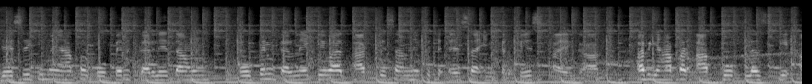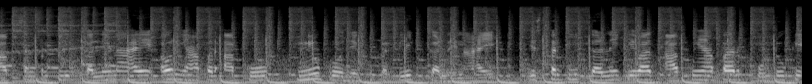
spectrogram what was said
जैसे कि मैं यहाँ पर ओपन कर लेता हूँ। ओपन करने के बाद आपके सामने कुछ ऐसा इंटरफेस आएगा। अब यहाँ पर आपको प्लस के ऑप्शन पर क्लिक कर लेना है और यहाँ पर आपको न्यू प्रोजेक्ट पर क्लिक कर देना है। इस पर क्लिक करने के बाद आपको यहाँ पर फ़ोटो के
